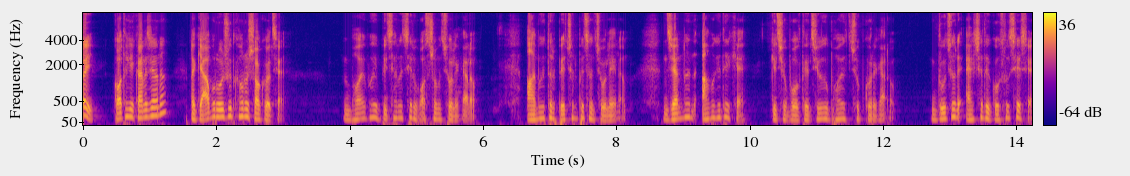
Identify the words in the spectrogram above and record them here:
এই, কথা কি কানে যায় না? নাকি আবার ওষুধ খাওয়ানোর শখ হয়েছে? ভয়ে ভয়ে বিছানা ছেড়ে ওয়াশরুমে চলে গেল। আমিও তার পেছন পেছন চলে এলাম। জান্নাত আমাকে দেখে কিছু বলতে যেও ভয়ে চুপ করে গেল। দুজন একসাথে গোসল শেষে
